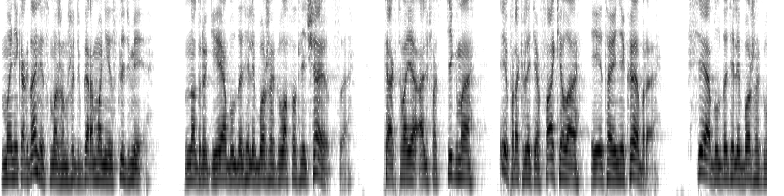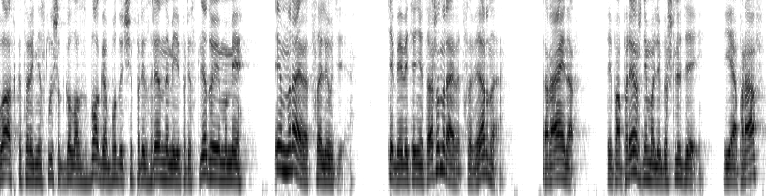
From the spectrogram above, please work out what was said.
Мы никогда не сможем жить в гармонии с людьми. Но другие обладатели божьих глаз отличаются. Как твоя альфа-стигма, и проклятие факела, и тайник Эбра. Все обладатели божьих глаз, которые не слышат голос Бога, будучи презренными и преследуемыми, им нравятся люди. Тебе ведь они тоже нравятся, верно? Райнер, ты по-прежнему любишь людей. Я прав?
